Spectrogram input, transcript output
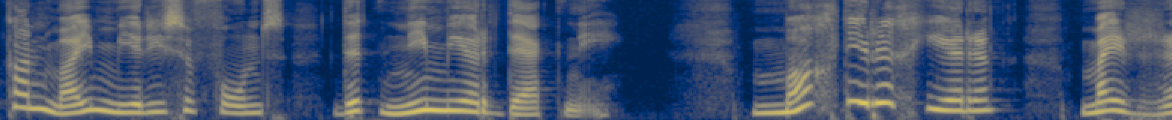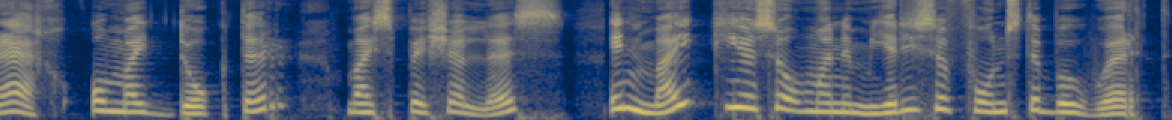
kan my mediese fonds dit nie meer dek nie. Mag die regering my reg om my dokter, my spesialis en my keuse om aan 'n mediese fonds te behoort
